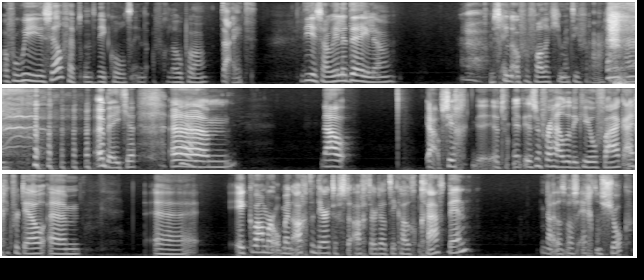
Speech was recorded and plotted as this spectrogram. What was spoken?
over hoe je jezelf hebt ontwikkeld in de afgelopen tijd, die je zou willen delen? Misschien overval ik je met die vraag. een beetje. Ehm, nou, ja, op zich, het, het, is een verhaal dat ik heel vaak eigenlijk vertel. Ehm, eh, ik kwam er op mijn 38ste achter dat ik hoogbegaafd ben. Nou, dat was echt een shock.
